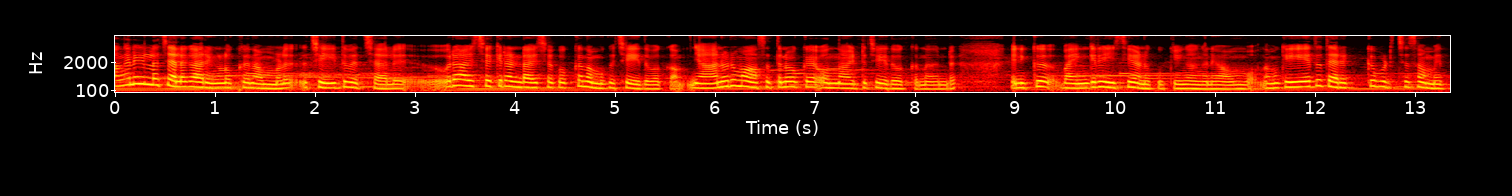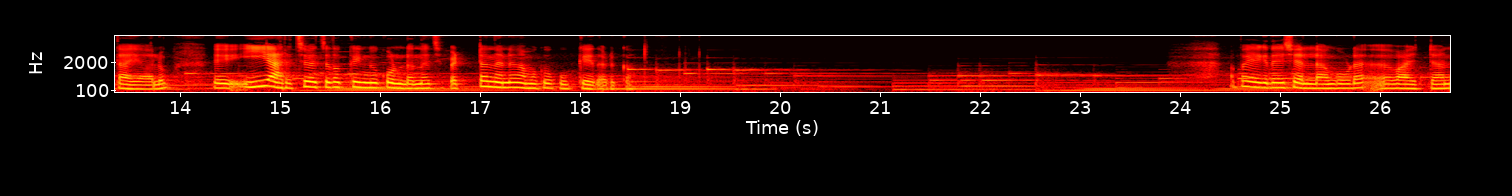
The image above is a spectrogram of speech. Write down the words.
അങ്ങനെയുള്ള ചില കാര്യങ്ങളൊക്കെ നമ്മൾ ചെയ്തു വെച്ചാൽ ഒരാഴ്ചക്ക് രണ്ടാഴ്ചക്കൊക്കെ നമുക്ക് ചെയ്തു വെക്കാം. ഞാനൊരു മാസത്തിനൊക്കെ ഒന്നായിട്ട് ചെയ്തു വെക്കുന്നുണ്ട്. എനിക്ക് ഭയങ്കര ഈസിയാണ് കുക്കിംഗ് അങ്ങനെ ആകുമ്പോൾ നമുക്ക് ഏത് തിരക്ക് പിടിച്ച സമയത്തായാലും ഈ അരച്ച് വെച്ചതൊക്കെ ഇങ്ങ് കൊണ്ടുവന്ന് വെച്ച് പെട്ടെന്ന് തന്നെ നമുക്ക് കുക്ക് ചെയ്തെടുക്കാം. അപ്പോൾ ഏകദേശം എല്ലാം കൂടെ വഴറ്റാൻ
